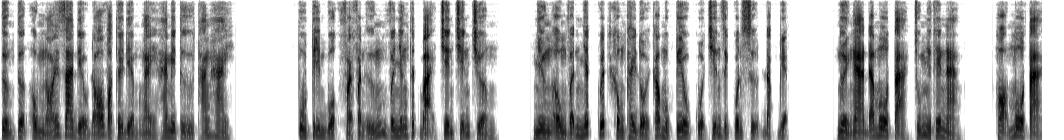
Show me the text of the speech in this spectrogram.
tưởng tượng ông nói ra điều đó vào thời điểm ngày 24 tháng 2. Putin buộc phải phản ứng với những thất bại trên chiến trường, nhưng ông vẫn nhất quyết không thay đổi các mục tiêu của chiến dịch quân sự đặc biệt. Người Nga đã mô tả chúng như thế nào? Họ mô tả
